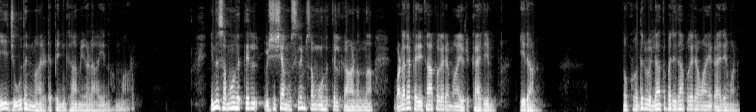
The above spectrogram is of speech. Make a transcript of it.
ഈ ജൂതന്മാരുടെ പിൻഗാമികളായി നാം മാറും. ഇന്ന് സമൂഹത്തിൽ വിശിഷ്യ മുസ്ലിം സമൂഹത്തിൽ കാണുന്ന വളരെ പരിതാപകരമായൊരു കാര്യം ഇതാണ്. നോക്കൂ അതൊരു വല്ലാത്ത പരിതാപകരമായ കാര്യമാണ്.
